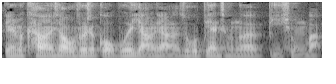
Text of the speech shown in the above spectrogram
别人开玩笑，我说这狗不会养着养了，最后变成了比熊吧。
